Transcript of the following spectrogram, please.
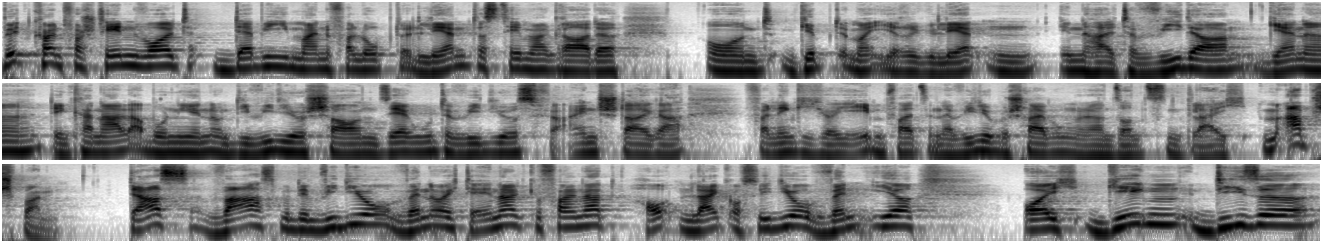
Bitcoin verstehen wollt, Debbie, meine Verlobte, lernt das Thema gerade und gibt immer ihre gelehrten Inhalte wieder. Gerne den Kanal abonnieren und die Videos schauen. Sehr gute Videos für Einsteiger. Verlinke ich euch ebenfalls in der Videobeschreibung und ansonsten gleich im Abspann. Das war's mit dem Video. Wenn euch der Inhalt gefallen hat, haut ein Like aufs Video. Wenn ihr euch gegen diese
